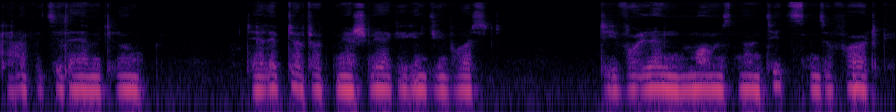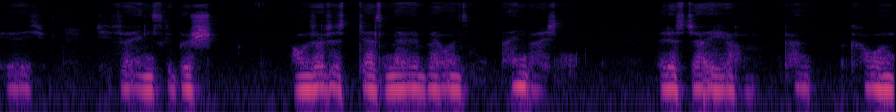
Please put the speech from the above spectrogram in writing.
keine offizielle Ermittlung. Der Laptop drückt mir schwer gegen die Brust. Die wollen Moms Notizen. Sofort gehe ich tiefer ins Gebüsch. Warum sollte das Mail bei uns einbrechen? Würdest da ich auf dem grauen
